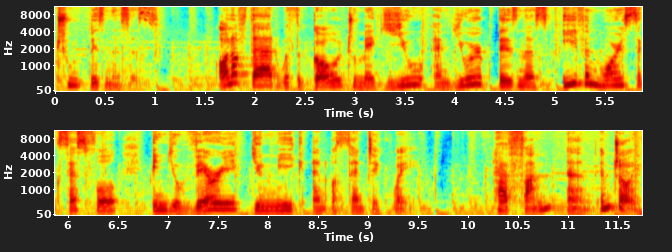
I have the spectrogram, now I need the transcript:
two businesses. All of that with the goal to make you and your business even more successful in your very unique and authentic way. Have fun and enjoy.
